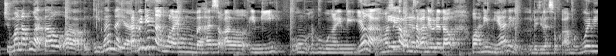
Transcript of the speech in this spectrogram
Cuman aku nggak tahu uh, gimana ya. Tapi dia nggak mulai membahas soal ini um, hubungan ini, ya nggak? Maksudnya Iya, kalau misalkan dia udah tahu, wah nih Mia nih udah jelas suka sama gue nih,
